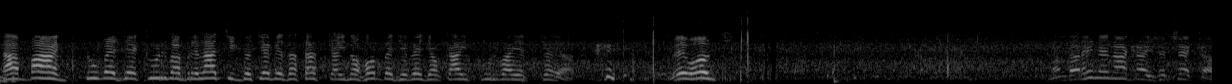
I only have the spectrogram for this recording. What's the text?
Na bank, tu będzie kurwa brylancik do ciebie zasadzka i no hop będzie wiedział, kaj kurwa jest przejazd. Wyłącz! Mandarynę nagraj, że czeka.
